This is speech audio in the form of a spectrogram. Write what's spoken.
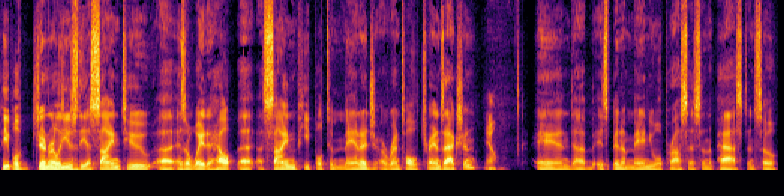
people generally use the assign to uh, as a way to help uh, assign people to manage a rental transaction. Yeah. And uh, it's been a manual process in the past. And so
